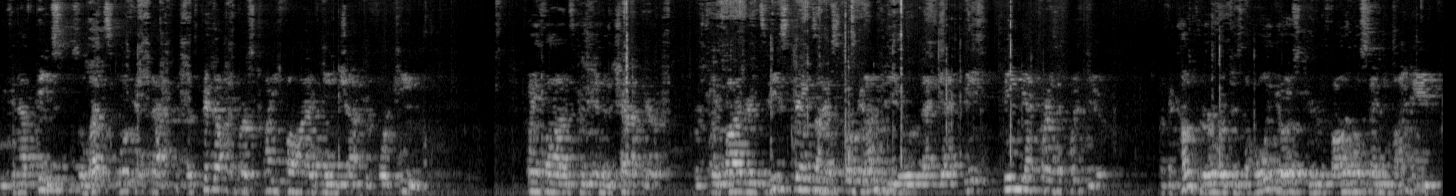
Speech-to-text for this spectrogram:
we can have peace. So let's look at that. Let's pick up at verse 25 in chapter 14. 25 through the end of the chapter. Verse 25 reads, These things I have spoken unto you, that yet be, being yet present with you. But the Comforter, which is the Holy Ghost, whom the Father will send in my name,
